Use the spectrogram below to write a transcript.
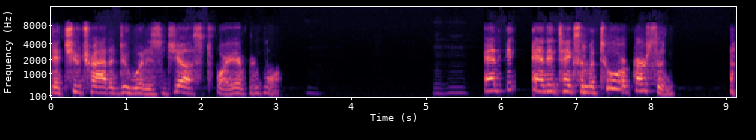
that you try to do what is just for everyone. And it and it takes a mature person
